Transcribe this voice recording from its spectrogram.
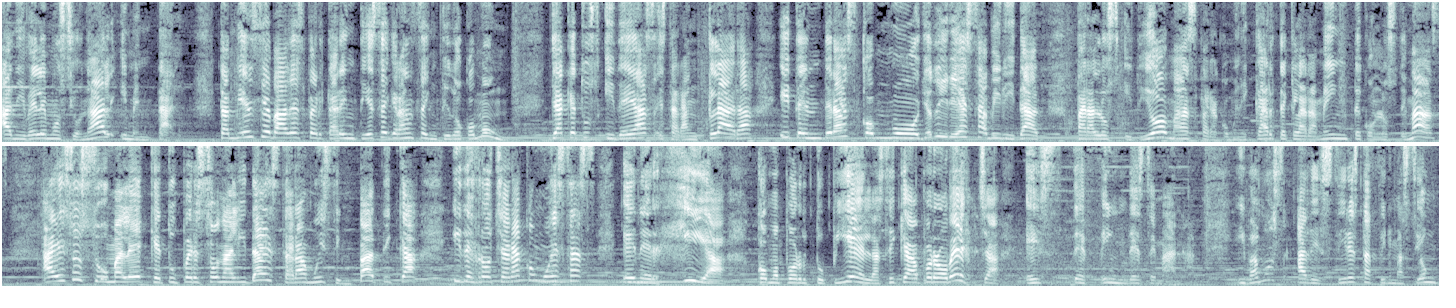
a nivel emocional y mental. También se va a despertar en ti ese gran sentido común, ya que tus ideas estarán claras y tendrás como yo diría esa habilidad para los idiomas, para comunicarte claramente con los demás. A eso súmale que tu personalidad estará muy simpática y derrochará como esas energía como por tu piel, así que aprovecha este fin de semana. Y vamos a decir esta afirmación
